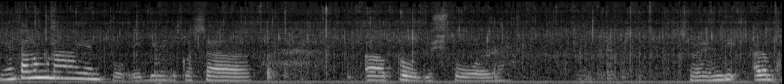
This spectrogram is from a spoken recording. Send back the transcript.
Yung talong na yan po, eh, binili ko sa uh, produce store. So, hindi, alam ko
